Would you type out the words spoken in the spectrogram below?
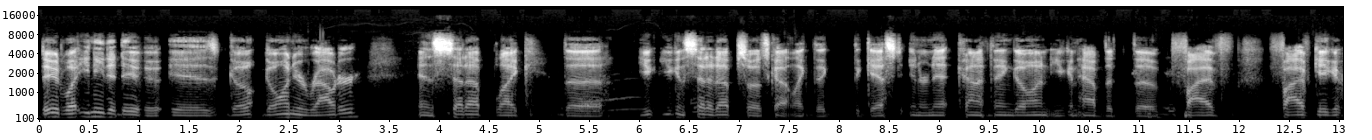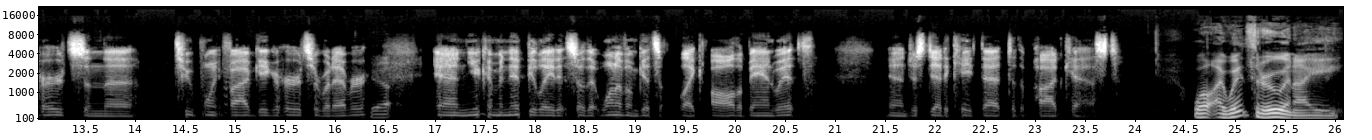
dude, what you need to do is go go on your router and set up like the you you can set it up so it's got like the the guest internet kind of thing going. You can have the the five five gigahertz and the two point five gigahertz or whatever. Yeah. And you can manipulate it so that one of them gets like all the bandwidth and just dedicate that to the podcast. Well, I went through and I,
